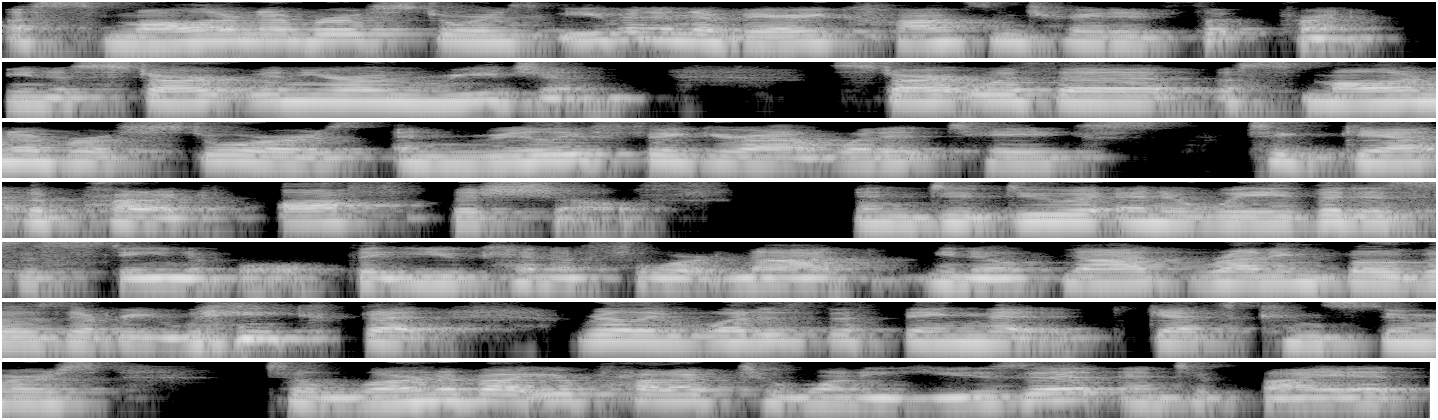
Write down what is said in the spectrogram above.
a smaller number of stores, even in a very concentrated footprint, you know, start in your own region start with a, a smaller number of stores and really figure out what it takes to get the product off the shelf and to do it in a way that is sustainable that you can afford not you know not running bogos every week but really what is the thing that gets consumers to learn about your product to want to use it and to buy it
